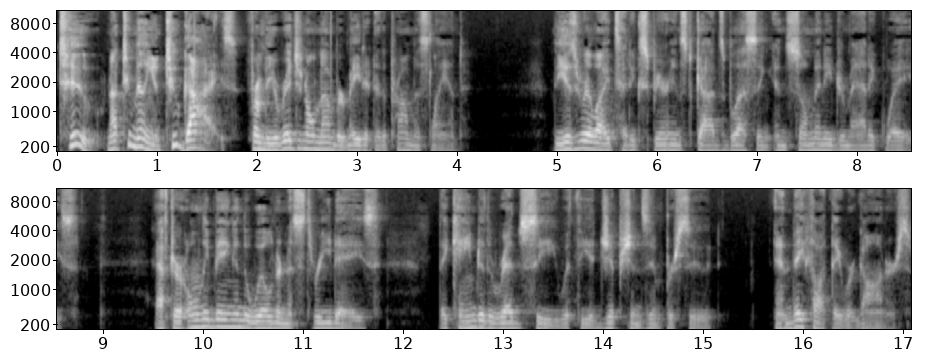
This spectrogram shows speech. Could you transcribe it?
two, not 2 million, two guys from the original number made it to the promised land. The Israelites had experienced God's blessing in so many dramatic ways. After only being in the wilderness three days, they came to the Red Sea with the Egyptians in pursuit, and they thought they were goners.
